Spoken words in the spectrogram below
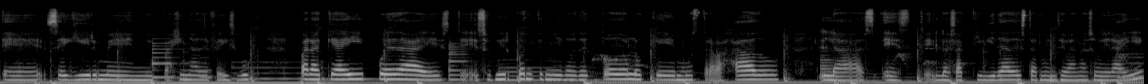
eh, seguirme en mi página de Facebook para que ahí pueda este, subir contenido de todo lo que hemos trabajado, las, este, las actividades también se van a subir ahí.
